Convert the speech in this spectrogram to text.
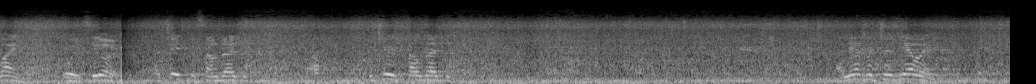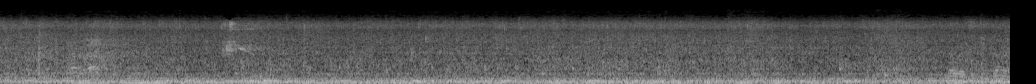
Вань, ой, Сереж, а что это солдатик? А? Ты что это солдатик? Олежа что делает? Давай, давай.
